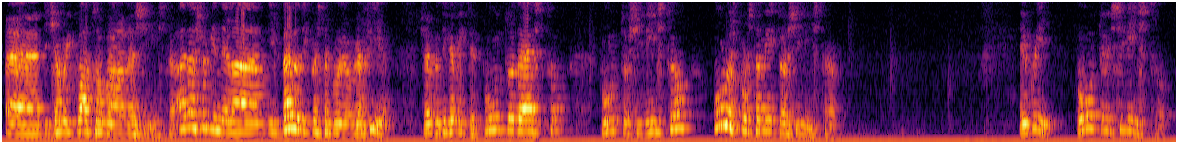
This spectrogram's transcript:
eh, diciamo i quattro bralle a sinistra. Adesso viene la, il bello di questa coreografia cioè praticamente punto destro punto sinistro uno spostamento a sinistra. E qui punto il sinistro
